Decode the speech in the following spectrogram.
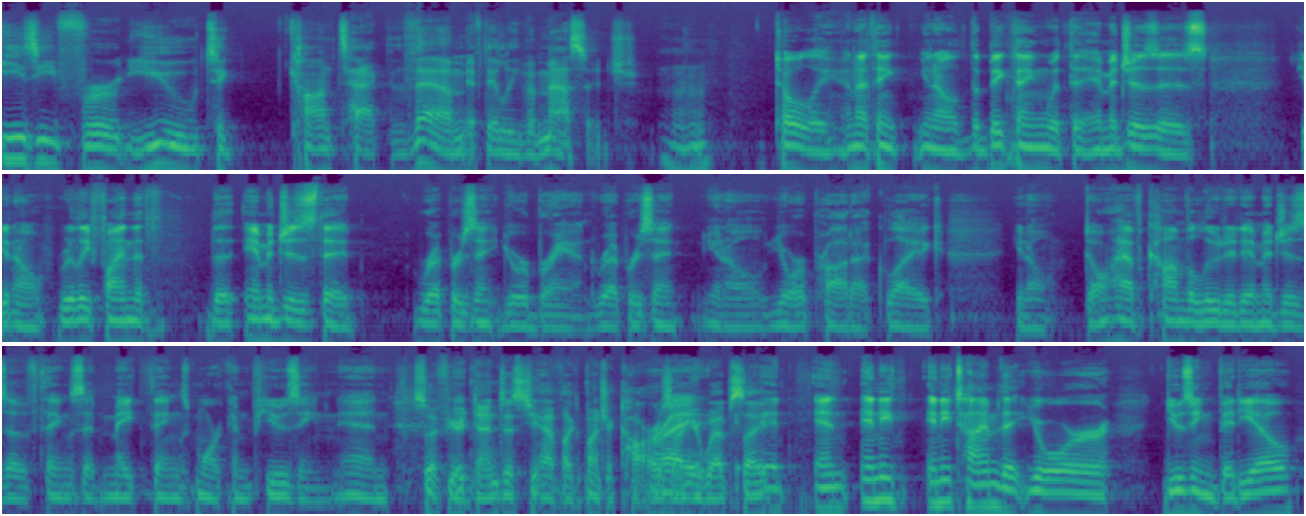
easy for you to contact them if they leave a message. Mm-hmm. Totally. And I think, you know, the big thing with the images is, you know, really find the the images that represent your brand, represent, you know, your product like, you know, don't have convoluted images of things that make things more confusing. And So if you're a dentist, you have like a bunch of cars on your website. And, and any time that you're using video,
